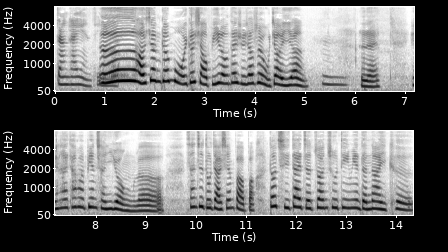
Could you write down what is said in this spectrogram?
张开眼睛。呃，好像跟某一个小鼻龙在学校睡午觉一样。嗯，对不对？原来它们变成蛹了。三只独角仙宝宝都期待着钻出地面的那一刻。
